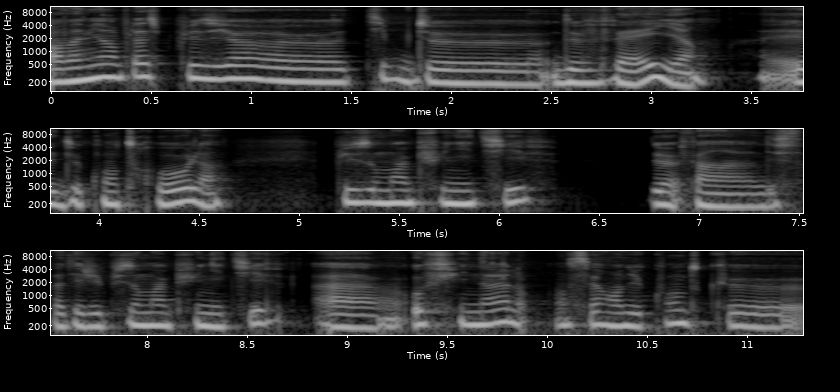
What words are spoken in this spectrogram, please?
on a mis en place plusieurs types de, de veille et de contrôle, plus ou moins punitifs enfin, des stratégies plus ou moins punitives, au final, on s'est rendu compte que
